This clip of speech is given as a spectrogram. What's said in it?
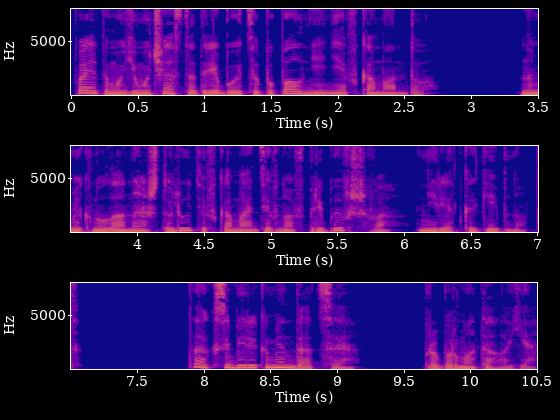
Поэтому ему часто требуется пополнение в команду». Намекнула она, что люди в команде вновь прибывшего нередко гибнут. «Так себе рекомендация», — пробормотала я.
